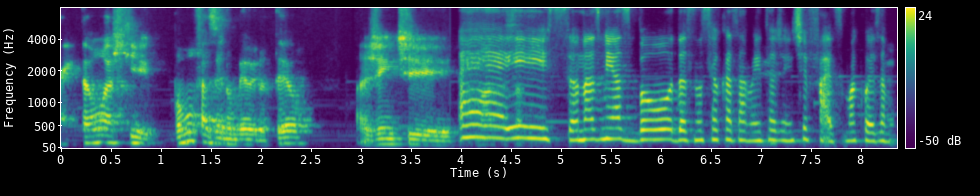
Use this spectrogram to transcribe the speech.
é, então, acho que vamos fazer no meu e no teu. A gente. É isso. Nas minhas bodas, no seu casamento, a gente faz uma coisa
